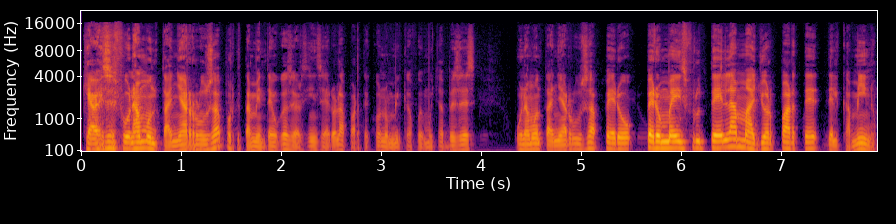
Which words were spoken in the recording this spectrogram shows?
que a veces fue una montaña rusa, porque también tengo que ser sincero, la parte económica fue muchas veces una montaña rusa, pero, pero me disfruté la mayor parte del camino.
